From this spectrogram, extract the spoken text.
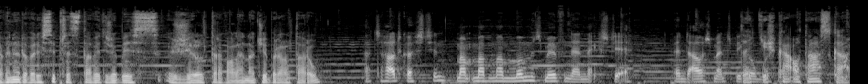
Kevin, dovedeš si představit, že bys žil trvale na Gibraltaru? That's a hard question. My, my, my mum's moving there next year. To je těžká otázka.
